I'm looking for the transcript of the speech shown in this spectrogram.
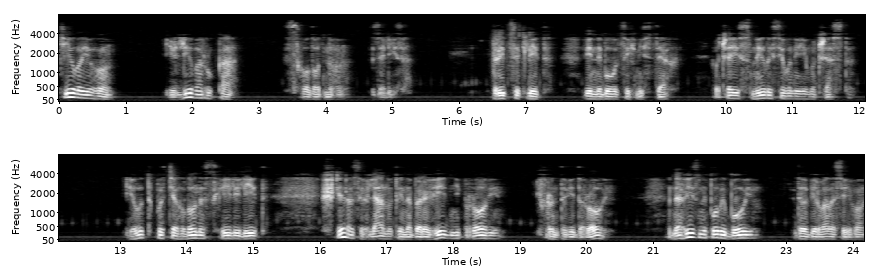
тіло його і ліва рука з холодного заліза. Тридцять літ він не був у цих місцях, хоча і снилися вони йому часто. І от потягло на схилі літ ще раз глянути на береги Дніпрові і фронтові дороги, на грізне поле бою, де обірвалася його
